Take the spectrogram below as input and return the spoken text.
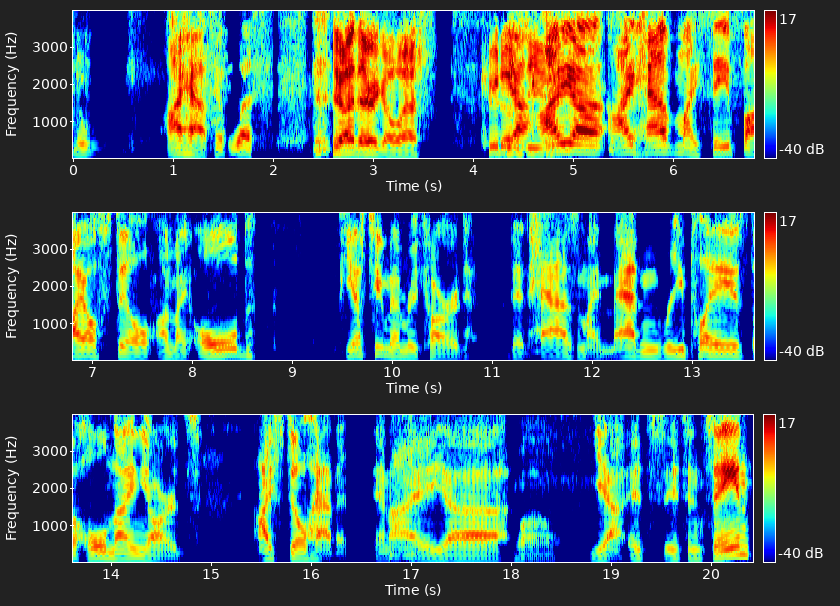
Nope. I have. Wes. yeah, there you go, Wes. Kudos yeah, to you. I uh, I have my save file still on my old PS2 memory card that has my Madden replays, the whole nine yards. I still have it, and I uh, Wow. yeah, it's it's insane,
